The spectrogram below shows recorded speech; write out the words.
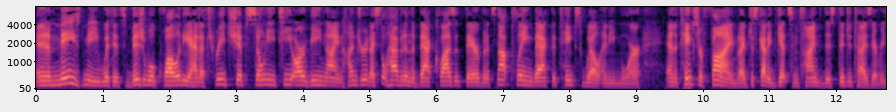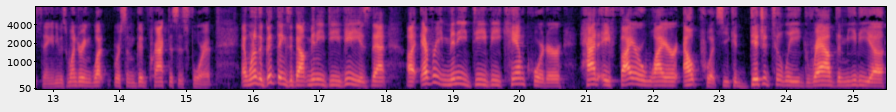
And it amazed me with its visual quality. I had a three chip Sony TRV 900. I still have it in the back closet there, but it's not playing back the tapes well anymore. And the tapes are fine, but I've just got to get some time to just digitize everything. And he was wondering what were some good practices for it. And one of the good things about Mini DV is that uh, every Mini DV camcorder had a FireWire output, so you could digitally grab the media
